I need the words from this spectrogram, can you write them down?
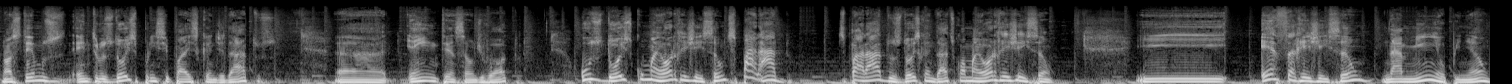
Nós temos entre os dois principais candidatos uh, em intenção de voto os dois com maior rejeição disparado. Disparado, os dois candidatos com a maior rejeição. E essa rejeição, na minha opinião,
